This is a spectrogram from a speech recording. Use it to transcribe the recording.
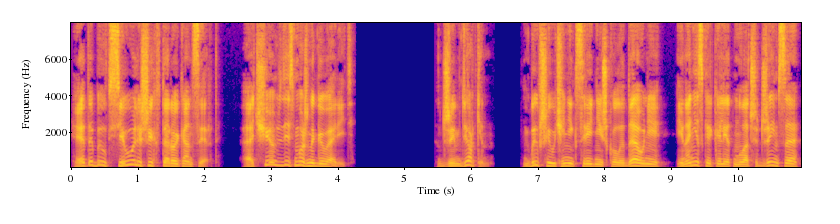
это был всего лишь их второй концерт. О чем здесь можно говорить? Джим Деркин, бывший ученик средней школы Дауни и на несколько лет младше Джеймса,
